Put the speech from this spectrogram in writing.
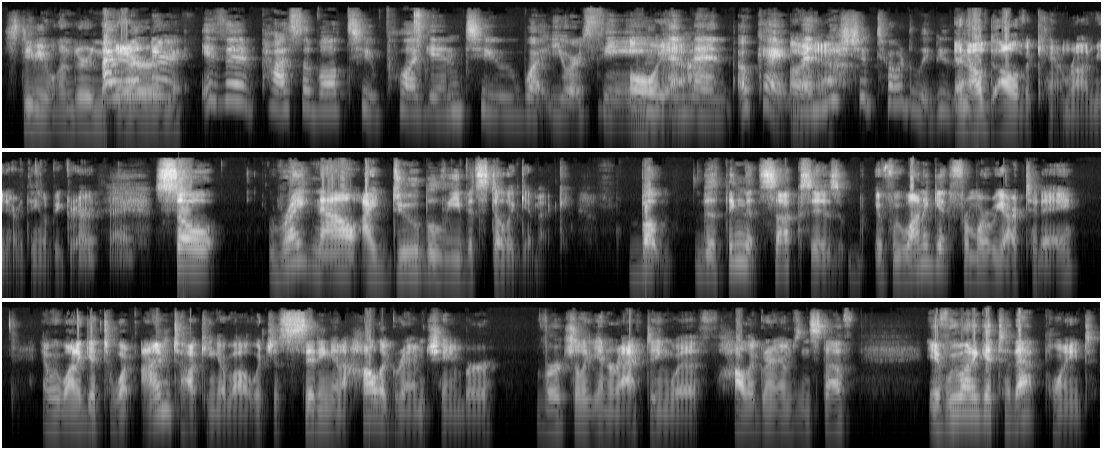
stevie wonder in the I air wonder, and is it possible to plug into what you are seeing? Oh, yeah. And then, okay, Oh, then yeah. we should totally do that. and I'll, I'll have a camera on me and everything It'll be great Perfect. So right now, I do believe it's still a gimmick. But the thing that sucks is if we want to get from where we are today, and we want to get to what I'm talking about, which is sitting in a hologram chamber, virtually interacting with holograms and stuff. If we want to get to that point,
